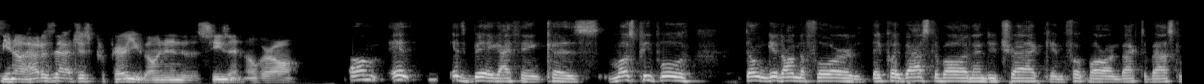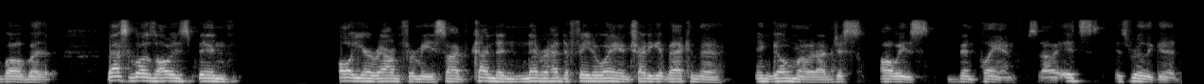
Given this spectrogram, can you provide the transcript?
You know, how does that just prepare you going into the season overall? Um, it it's big, I think, because most people don't get on the floor. They play basketball and then do track and football and back to basketball. But basketball has always been all year round for me, so I've kind of never had to fade away and try to get back in the in go mode. I've just always been playing, so it's it's really good.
